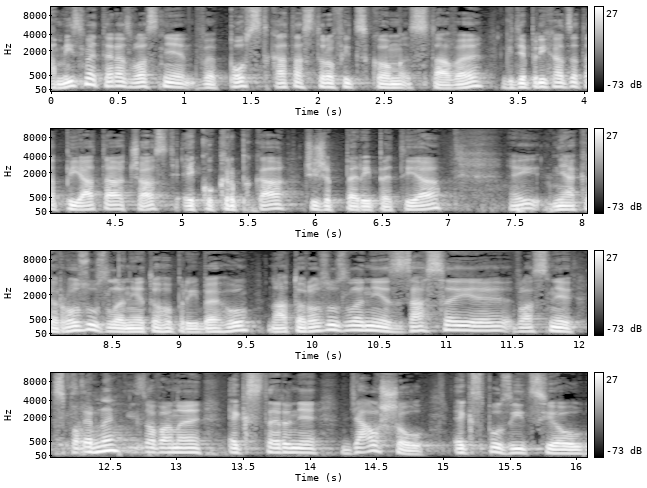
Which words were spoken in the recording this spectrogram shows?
A my sme teraz vlastne v postkatastrofickom stave, kde prichádza tá piatá časť, ekokrpka, čiže peripetia, hej, nejaké rozuzlenie toho príbehu. No a to rozuzlenie zase je vlastne sprofitizované externe ďalšou expozíciou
